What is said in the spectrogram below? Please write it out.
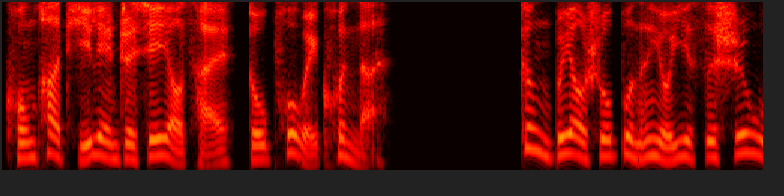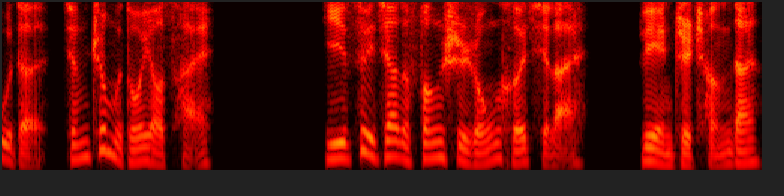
恐怕提炼这些药材都颇为困难。更不要说不能有一丝失误的将这么多药材以最佳的方式融合起来炼制成丹。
